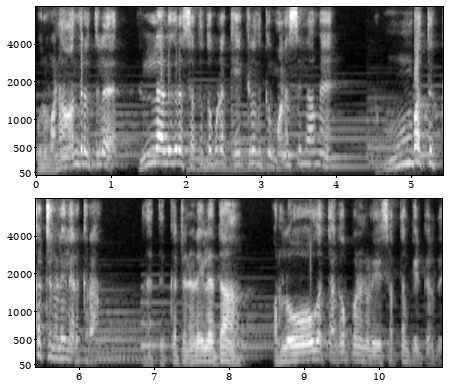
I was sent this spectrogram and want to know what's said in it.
ஒரு வனாந்திரத்துல பிள்ளை அழுகிற சத்தத்தை கூட கேட்கறதுக்கு மனசு இல்லாம ரொம்ப திக்கற்ற நிலையில இருக்கிறான். அந்த திக்கற்ற நிலையில தான் பரலோக தகப்பனனுடைய சத்தம் கேட்கிறது.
